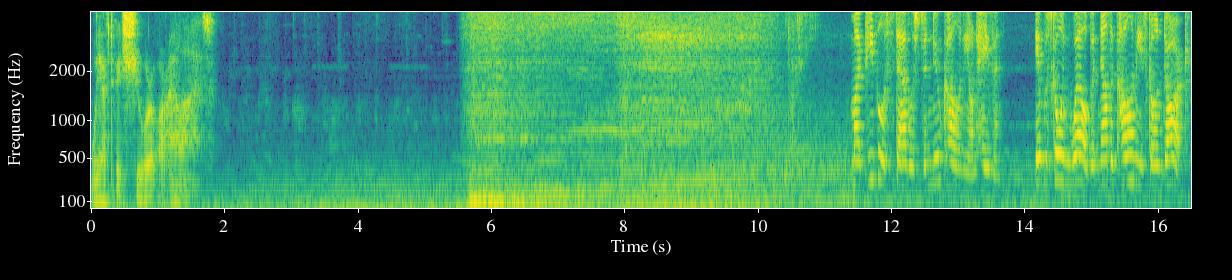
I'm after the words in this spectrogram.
We have to be sure of our allies. People established a new colony on Haven. It was going well, but now the colony's gone dark.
